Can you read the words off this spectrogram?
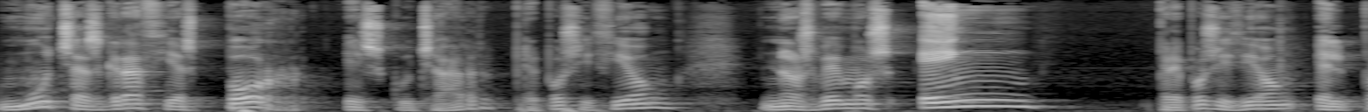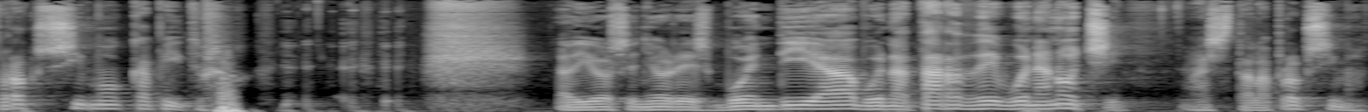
muchas gracias por escuchar preposición. Nos vemos en preposición el próximo capítulo. Adiós, señores. Buen día, buena tarde, buena noche. Hasta la próxima.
